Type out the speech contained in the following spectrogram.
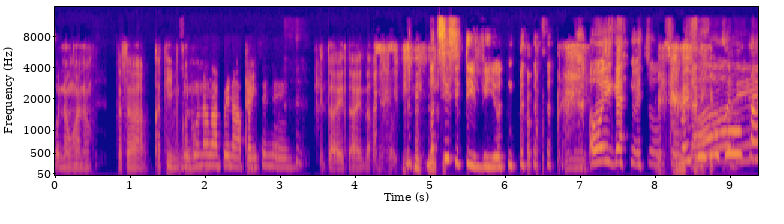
punong ano. Kasi ka-team ko Hindi ko na nga pinapansin eh. ito, ito, ito. Ba't CCTV yun? oh my God, may susuka. May Oh, susuka.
